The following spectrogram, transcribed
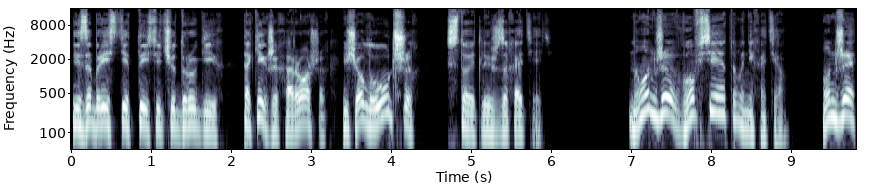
изобрести тысячу других, таких же хороших, еще лучших, стоит лишь захотеть. Но он же вовсе этого не хотел. Он же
